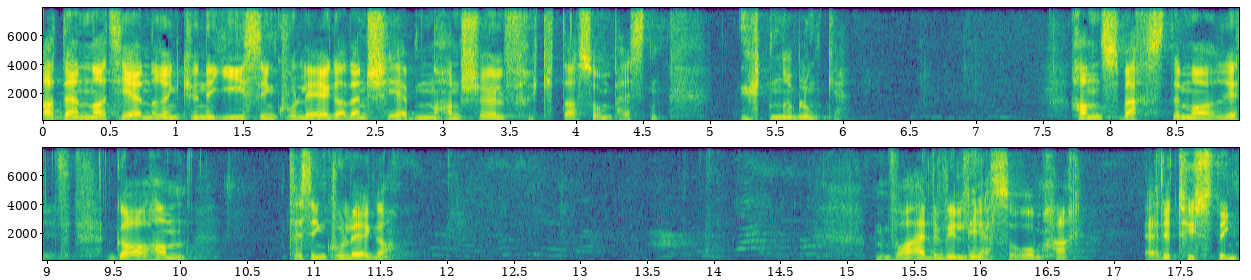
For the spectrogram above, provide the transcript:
At denne tjeneren kunne gi sin kollega den skjebnen han sjøl frykta som pesten uten å blunke. Hans verste mareritt ga han til sin kollega. Men hva er det vi leser om her? Er det tysting?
